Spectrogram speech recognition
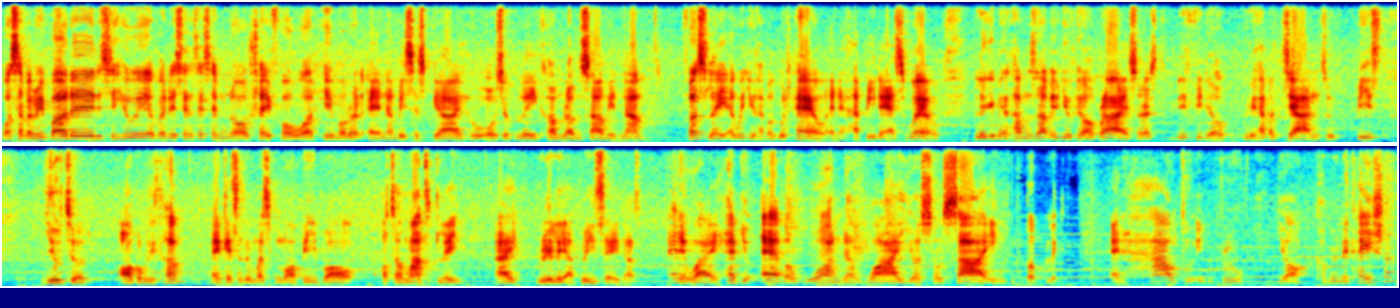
What's up everybody, this is Huey, a very sensational, straightforward, humorous and ambitious guy who originally come from South Vietnam. Firstly, I wish you have a good health and a happy day as well. Please give me a thumbs up if you feel alright so that this video will have a chance to beat YouTube algorithm and get to much more people automatically. I really appreciate that. Anyway, have you ever wondered why you're so shy in public and how to improve your communication,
